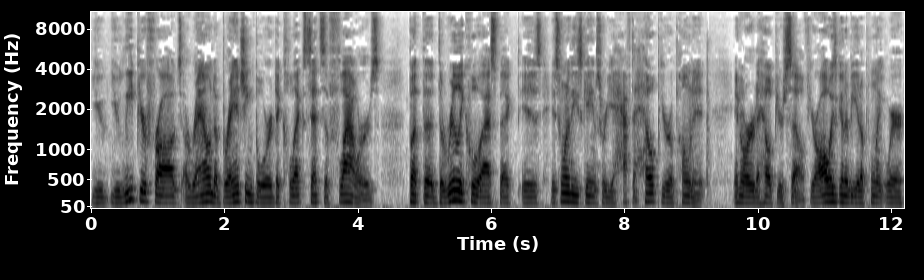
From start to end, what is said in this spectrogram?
You you leap your frogs around a branching board to collect sets of flowers. But the the really cool aspect is it's one of these games where you have to help your opponent in order to help yourself. You're always going to be at a point where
